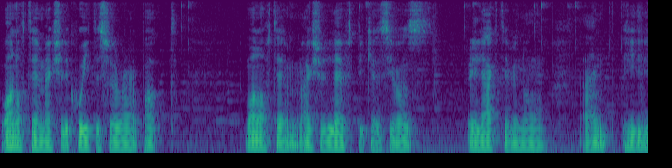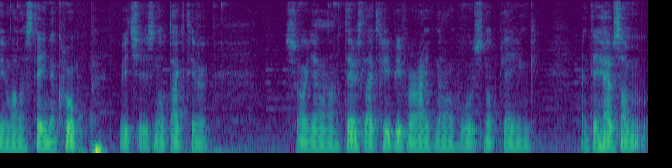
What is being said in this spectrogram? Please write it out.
one of them actually quit the server, but one of them actually left because he was really active, you know, and he didn't want to stay in a group which is not active. So yeah, there's like three people right now who's not playing, and they have some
